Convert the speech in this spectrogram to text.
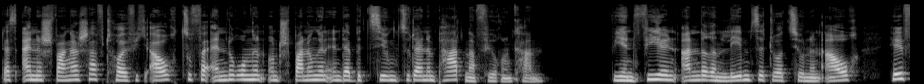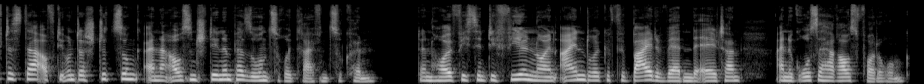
dass eine Schwangerschaft häufig auch zu Veränderungen und Spannungen in der Beziehung zu deinem Partner führen kann. Wie in vielen anderen Lebenssituationen auch, hilft es da, auf die Unterstützung einer außenstehenden Person zurückgreifen zu können. Denn häufig sind die vielen neuen Eindrücke für beide werdende Eltern eine große Herausforderung.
